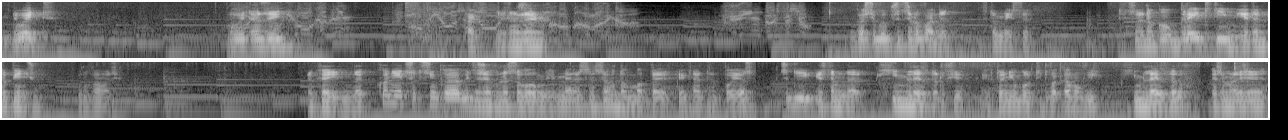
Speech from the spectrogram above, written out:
Do it! Do it, Ozzy! Tak, nie zdążyłem. Gościu był przycelowany w to miejsce. Tak sobie drogą Great Team 1 do 5. Kurwa macie. Okej, na koniec odcinka widzę, że wylosowało mi w miarę sensowną mapę jak na ten pojazd. Czyli jestem na Himmlersdorfie, jak to nie Multi 2K mówi. Himmlersdorf. W każdym razie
